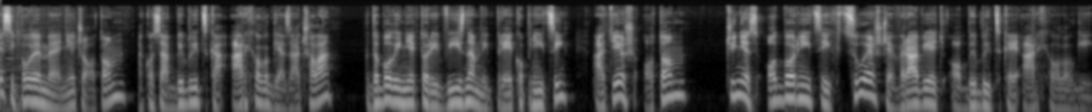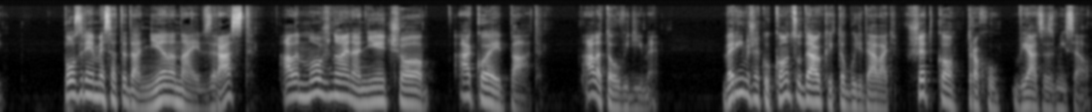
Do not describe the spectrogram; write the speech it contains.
Dnes si povieme niečo o tom, ako sa biblická archeológia začala, kto boli niektorí významní priekopníci a tiež o tom, či dnes odborníci chcú ešte vravieť o biblickej archeológii. Pozrieme sa teda nielen na jej vzrast, ale možno aj na niečo ako jej pád. Ale to uvidíme. Verím, že ku koncu dávky to bude dávať všetko trochu viac zmysel.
